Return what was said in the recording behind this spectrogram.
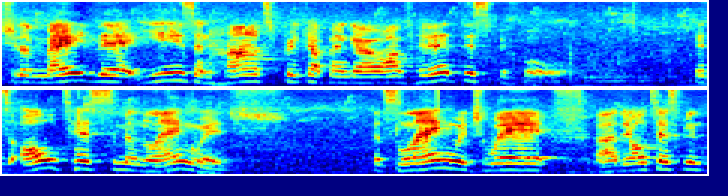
should have made their ears and hearts prick up and go, I've heard this before. It's Old Testament language. It's language where uh, the Old Testament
